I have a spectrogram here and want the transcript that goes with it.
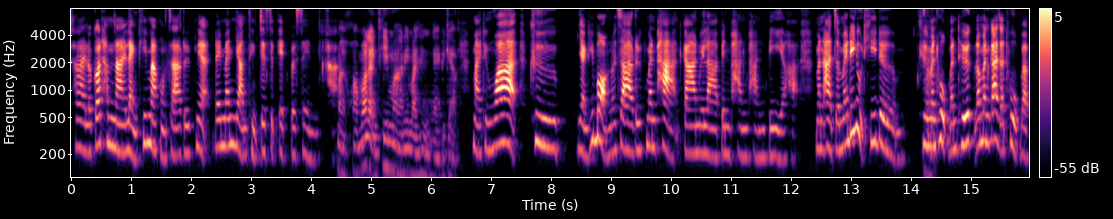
ใช่แล้วก็ทำนายแหล่งที่มาของจารึกเนี่ยได้แม่นยำถึง 71%ค่ะ หมายความว่าแหล่งที่มานี่หมายถึงไงพี่แก้วหมายถึงว่าคืออย่างที่บอกเนอะจารึกมันผ่านการเวลาเป็นพันพันปีอะค่ะ มันอาจจะไม่ได้อยู่ที่เดิม คือครับมันถูกบันทึกแล้วมันก็อาจจะถูกแบบ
